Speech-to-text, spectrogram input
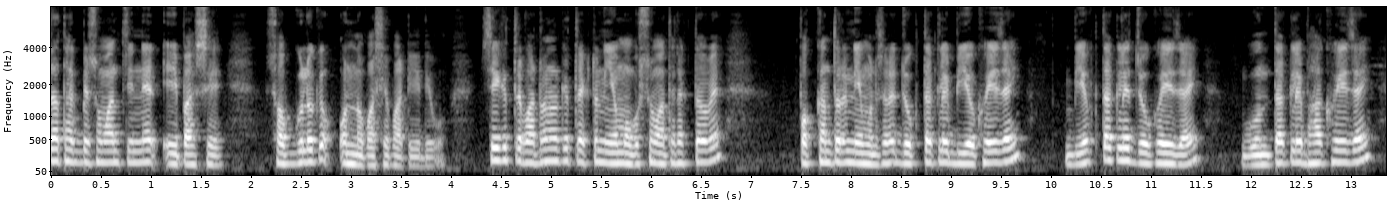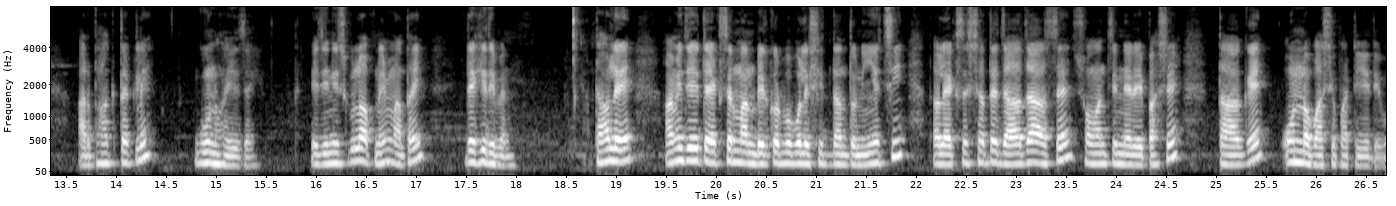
যা থাকবে সমান চিহ্নের এই পাশে সবগুলোকে অন্য পাশে পাঠিয়ে দেব। সেক্ষেত্রে পাঠানোর ক্ষেত্রে একটা নিয়ম অবশ্যই মাথায় রাখতে হবে। পক্ষান্তরের নিয়ম অনুসারে যোগ থাকলে বিয়োগ হয়ে যায়, বিয়োগ থাকলে যোগ হয়ে যায়, গুণ থাকলে ভাগ হয়ে যায়, আর ভাগ থাকলে গুণ হয়ে যায়। এই জিনিসগুলো আপনি মাথায় রেখে দিবেন। তাহলে আমি যেহেতু এক্সের মান বের করব বলে সিদ্ধান্ত নিয়েছি, তাহলে এক্সের সাথে যা যা আছে সমান চিহ্নের এই পাশে তাকে অন্য পাশে পাঠিয়ে দেব।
